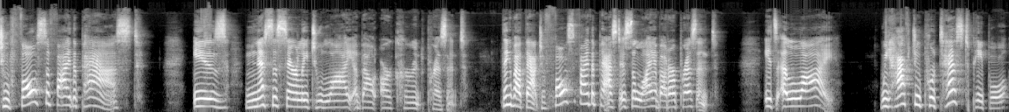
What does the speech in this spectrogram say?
to falsify the past is necessarily to lie about our current present. Think about that. To falsify the past is to lie about our present. It's a lie. We have to protest people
